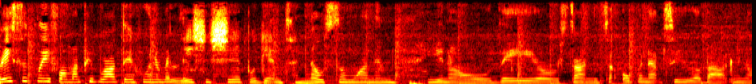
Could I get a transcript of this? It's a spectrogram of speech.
basically for my people out there who are in a relationship or getting to know someone and you know they are starting to open up to you about you know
